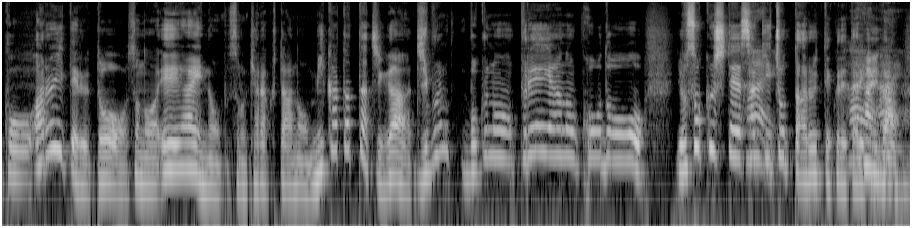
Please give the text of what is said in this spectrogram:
こう歩いてるとその AI のそのキャラクターの味方たちが自分僕のプレイヤーの行動を予測してはい先ちょっと歩いてくれたりとか、はいはいはい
